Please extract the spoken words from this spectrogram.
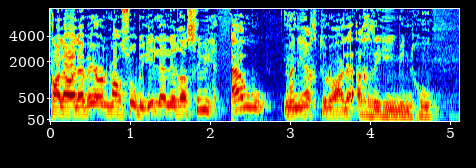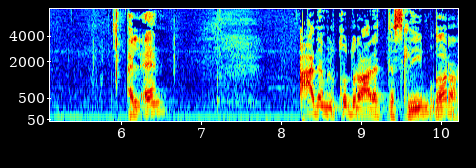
قال ولا بيع المغصوب إلا لغاصبه أو من يقدر على أخذه منه. الآن عدم القدرة على التسليم غرر.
